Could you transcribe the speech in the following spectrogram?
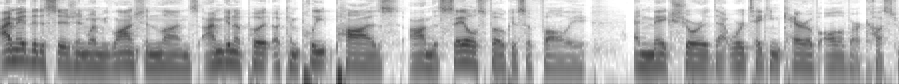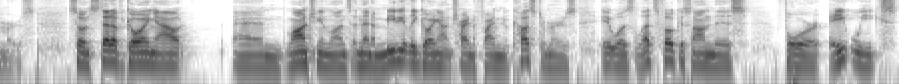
I made the decision when we launched in Lunds, I'm going to put a complete pause on the sales focus of Folly and make sure that we're taking care of all of our customers. So instead of going out and launching in Lunds and then immediately going out and trying to find new customers, it was let's focus on this for eight weeks.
